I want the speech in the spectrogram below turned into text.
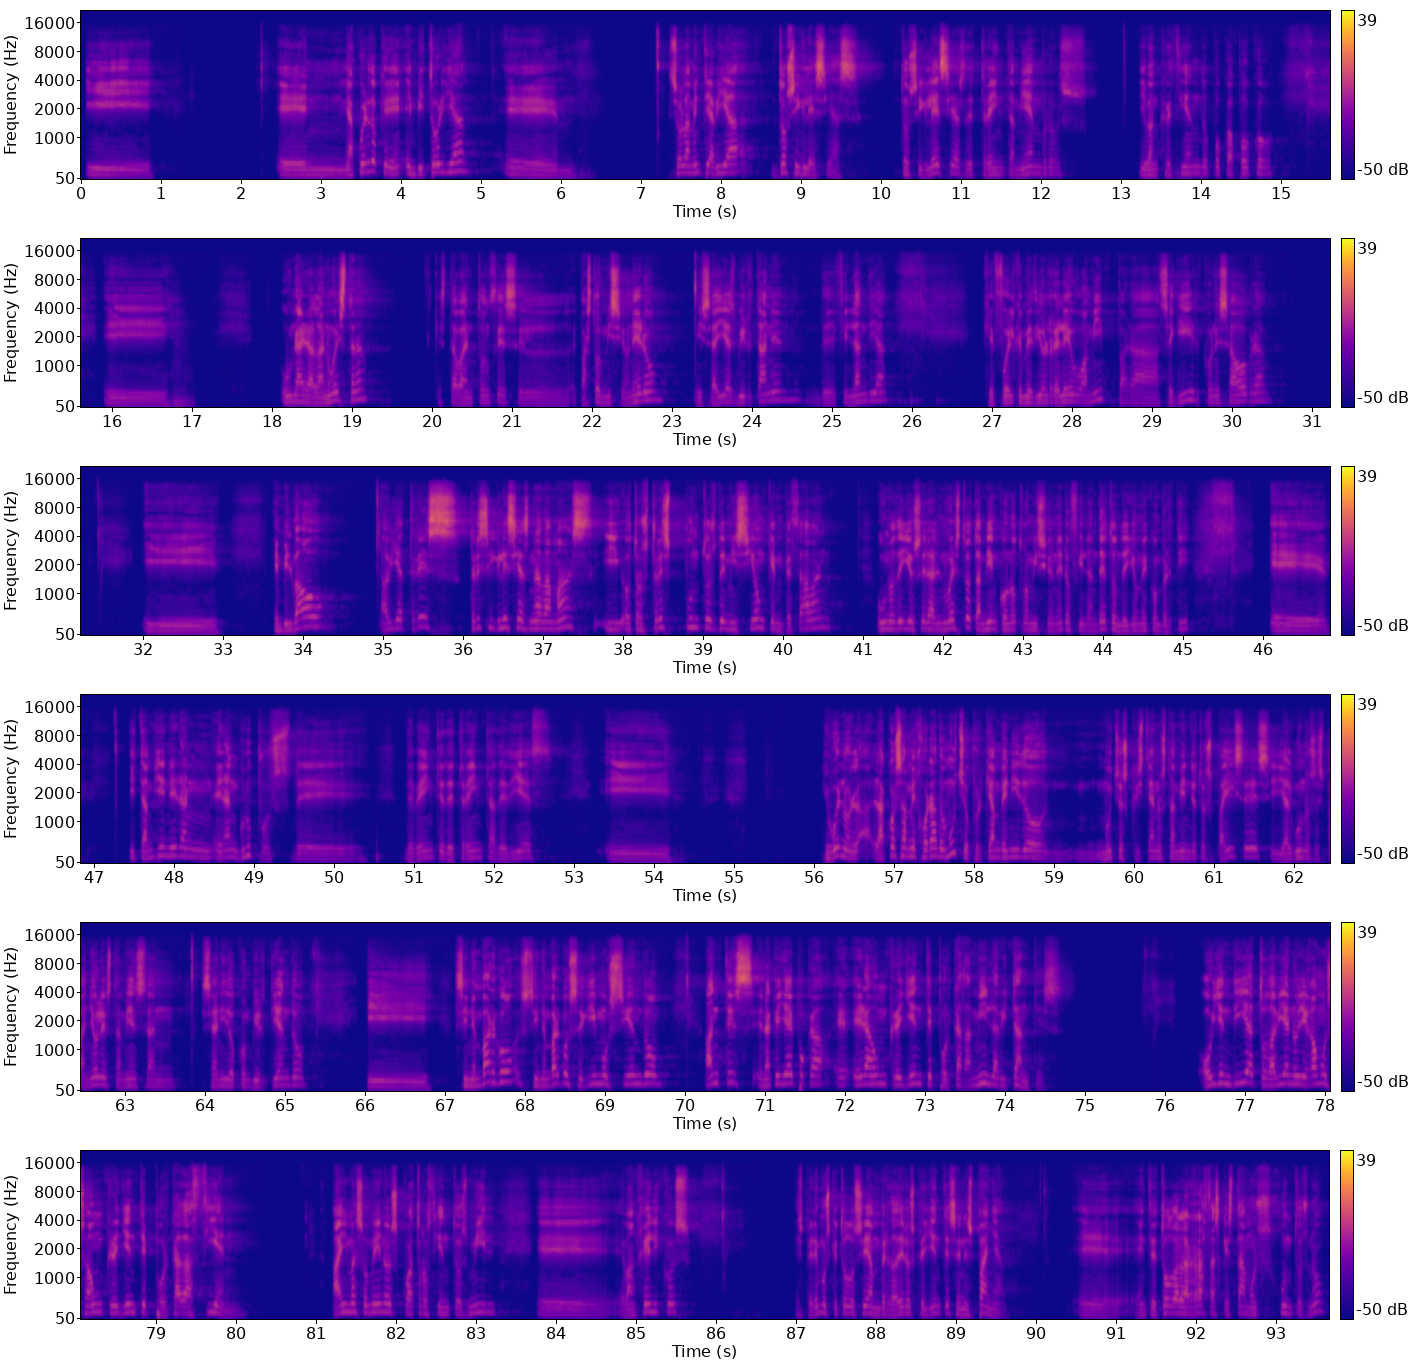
y me acuerdo que en Vitoria eh, solamente había dos iglesias, dos iglesias de 30 miembros, iban creciendo poco a poco. Y una era la nuestra, que estaba entonces el, pastor misionero Isaías Virtanen de Finlandia, que fue el que me dio el relevo a mí para seguir con esa obra. Y en Bilbao había tres, tres iglesias nada más y otros tres puntos de misión que empezaban. Uno de ellos era el nuestro, también con otro misionero finlandés donde yo me convertí. Eh, y también eran, eran grupos de, de 20, de 30, de 10. Y, y bueno, la, cosa ha mejorado mucho porque han venido muchos cristianos también de otros países y algunos españoles también se han, se han ido convirtiendo. Y sin embargo, sin embargo, seguimos siendo, antes, en aquella época, e, era un creyente por cada mil habitantes. Hoy en día todavía no llegamos a un creyente por cada 100. Hay más o menos 400.000 eh, evangélicos. Esperemos que todos sean verdaderos creyentes en España, eh, entre todas las razas que estamos juntos, ¿no?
